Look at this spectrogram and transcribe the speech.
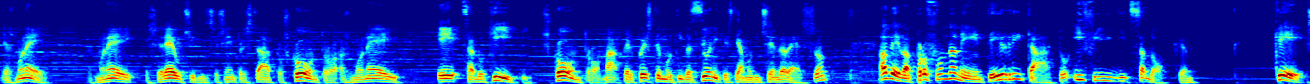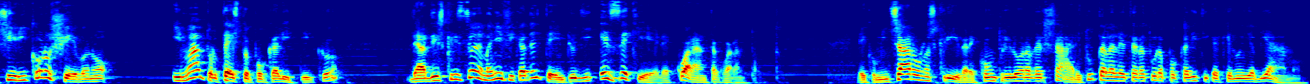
Gli Asmonei, Asmonei e Seleucidi c'è sempre stato scontro, Asmonei e Zadokiti, scontro, ma per queste motivazioni che stiamo dicendo adesso, aveva profondamente irritato i figli di Zadok, che si riconoscevano in un altro testo apocalittico della descrizione magnifica del Tempio di Ezechiele 40-48 e cominciarono a scrivere contro i loro avversari tutta la letteratura apocalittica che noi abbiamo.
